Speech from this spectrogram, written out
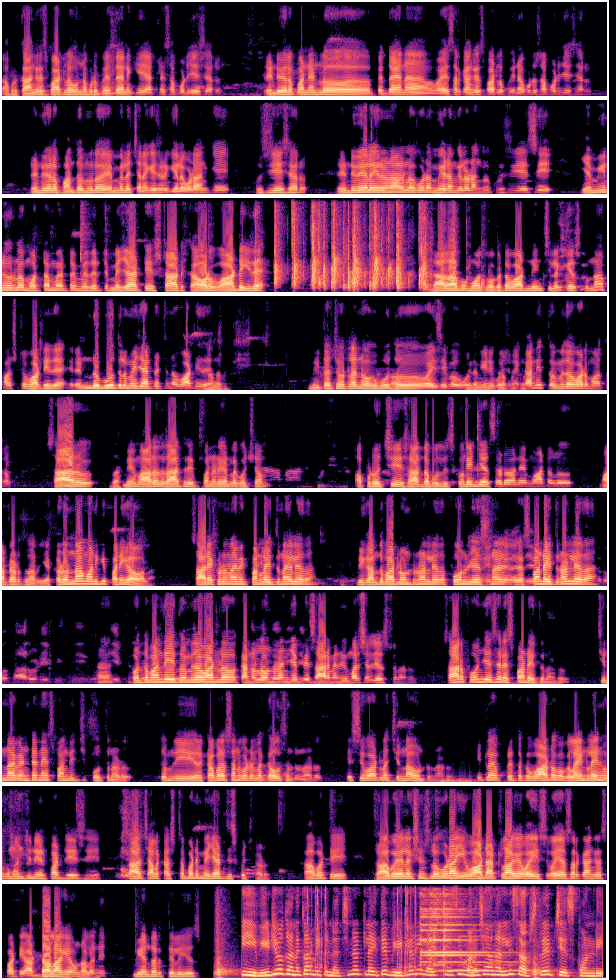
అప్పుడు కాంగ్రెస్ పార్టీలో ఉన్నప్పుడు పెద్దానికి అట్లే సపోర్ట్ చేశారు. రెండు వేల పన్నెండులో పెద్ద ఆయన వైఎస్ఆర్ కాంగ్రెస్ పార్టీలో పోయినప్పుడు సపోర్ట్ చేశారు. రెండు వేల పంతొమ్మిదిలో ఎమ్మెల్యే చెన్నకేశ్వరుడు గెలవడానికి కృషి చేశారు. రెండు వేల ఇరవై నాలుగులో కూడా మేడం గెలవడానికి కృషి చేసి ఎమ్యూనూరులో మొట్టమొదటి మెదటి మెజార్టీ స్టార్ట్ కావడం వార్డు ఇదే. దాదాపు ఒకటో వార్డు నుంచి లెక్కేసుకున్నా ఫస్ట్ వార్డు ఇదే. రెండు బూతులు మెజార్టీ వచ్చిన వార్డు ఇదే. మిగతా చోట్లన్నీ ఒక బూత్ వైసీపీ ఒక బూత్ టీడీపీ వచ్చినాయి. కానీ తొమ్మిదో వార్డు మాత్రం సారు. మేము ఆ రోజు రాత్రి పన్నెండు గంటలకు వచ్చాం. అప్పుడు వచ్చి సార్ డబ్బులు తీసుకొని ఏం చేస్తాడు అనే మాటలు మాట్లాడుతున్నారు. ఎక్కడున్నా మనకి పని కావాలా? సార్ ఎక్కడున్నా మీకు పనులు అవుతున్నాయా లేదా? మీకు అందుబాటులో ఉంటున్నారా లేదా? ఫోన్లు చేస్తున్నారు రెస్పాండ్ అవుతున్నారా లేదా? కొంతమంది తొమ్మిదో వార్డులో కన్నులో ఉండడని చెప్పి సార్ మీద విమర్శలు చేస్తున్నారు. సార్ ఫోన్ చేసి రెస్పాండ్ అవుతున్నాడు. చిన్న వెంటనే స్పందించి పోతున్నాడు. తొమ్మిది కబరస్థాన్ కోటలో గౌస్ ఉంటున్నాడు ఎస్సీ వార్డులో చిన్న ఉంటున్నాడు. ఇట్లా ప్రతి ఒక్క వార్డు ఒక లైన్ లైన్ ఒక మంచిని ఏర్పాటు చేసి సార్ చాలా కష్టపడి మెజార్టీ తీసుకొచ్చినాడు. కాబట్టి రాబోయే ఎలక్షన్స్లో కూడా ఈ వార్డు అట్లాగే వైఎస్ వైఎస్ఆర్ కాంగ్రెస్ పార్టీ అడ్డాలాగే ఉండాలని మీ అందరికి తెలియజేస్తుంది ఈ వీడియో గనక మీకు నచ్చినట్లయితే వీడియోని లైక్ చేసి మన ఛానల్ని సబ్స్క్రైబ్ చేసుకోండి.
